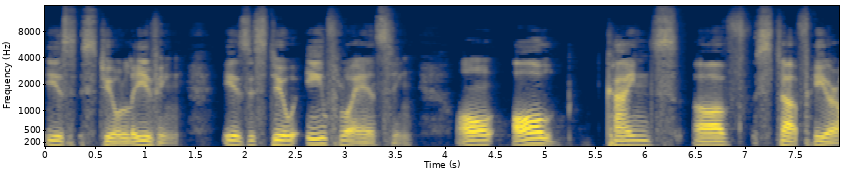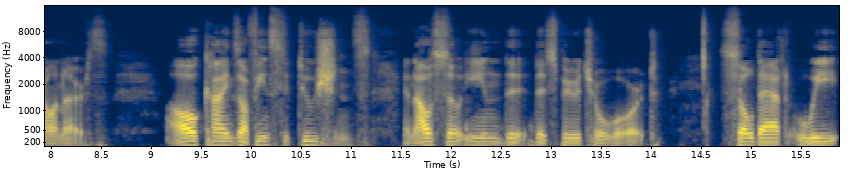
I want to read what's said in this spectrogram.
is still living is still influencing all, kinds of stuff here on earth, all kinds of institutions, and also in the, the spiritual world, so that we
